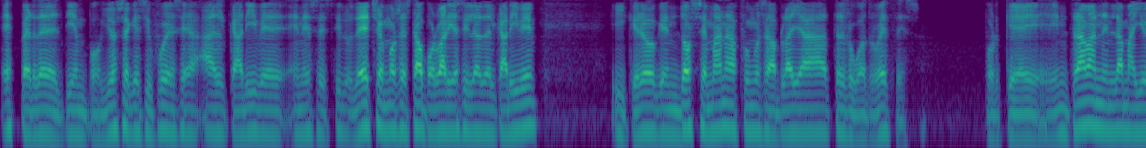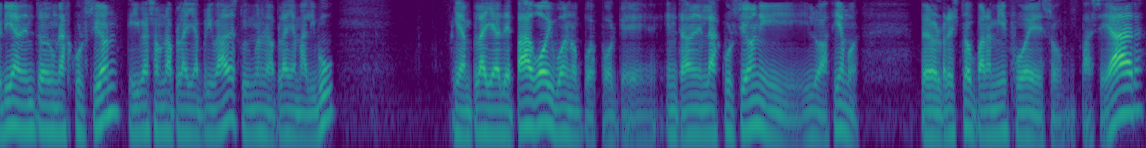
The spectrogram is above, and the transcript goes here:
es perder el tiempo. Yo sé que si fuese al Caribe en ese estilo, de hecho hemos estado por varias islas del Caribe y creo que en dos semanas fuimos a la playa tres o cuatro veces porque entraban en la mayoría dentro de una excursión, que ibas a una playa privada, estuvimos en la playa Malibú, y en playas de pago, y bueno, pues porque entraban en la excursión y, lo hacíamos. Pero el resto para mí fue eso, pasear,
